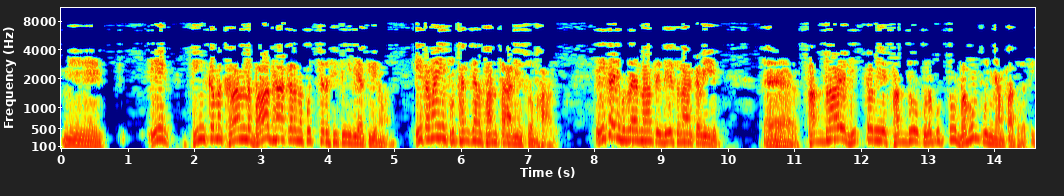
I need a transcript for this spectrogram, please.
මේ ඒ තින්කම කරන්න බාධා කරන කොච්චර සිතිවිලි ඇති වෙනවද? ඒ තමයි පෘථග්ජන සංසාරයේ ස්වභාවය. ඒකයි බුදුරජාණන් වහන්සේ දේශනා කළේ සද්ධාය වික්කවේ සද්දෝ කුලපුත්තු බහුම් පුඤ්ඤම් පතවති.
